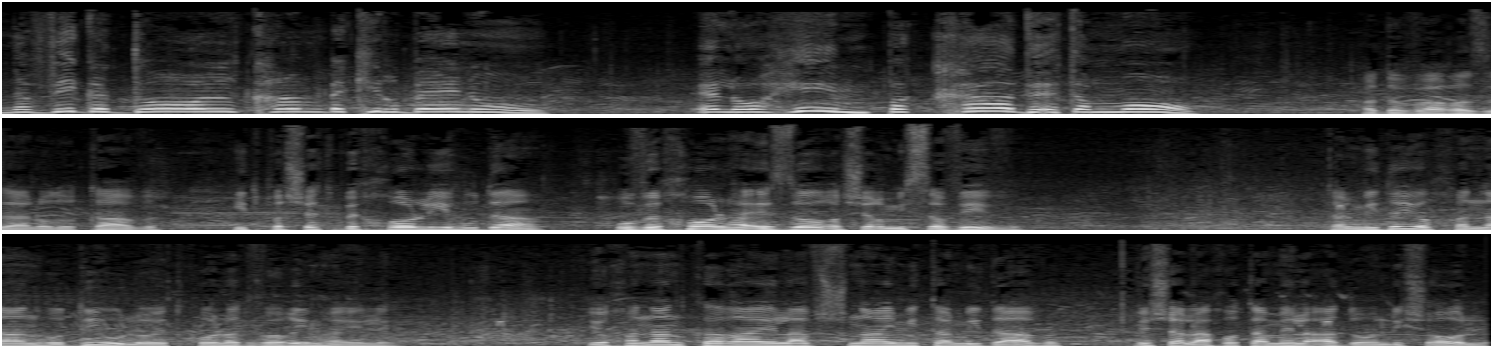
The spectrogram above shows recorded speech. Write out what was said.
נביא גדול קם בקרבנו, אלוהים פקד את עמו. הדבר הזה על אודותיו התפשט בכל יהודה ובכל האזור אשר מסביב. תלמידי יוחנן הודיעו לו את כל הדברים האלה. יוחנן קרא אליו שניים מתלמידיו ושלח אותם אל האדון לשאול.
